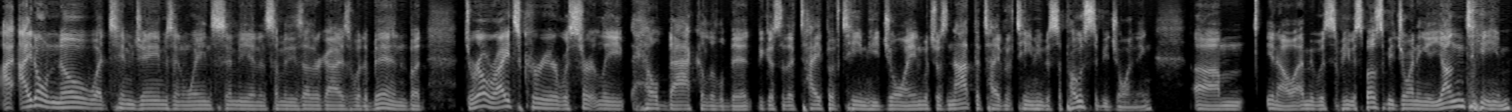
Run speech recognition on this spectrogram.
i, I don't know what tim james and Wayne Simien and some of these other guys would have been but dorell wright's career was certainly held back a little bit because of the type of team he joined which was not the type of team he was supposed to be joining um, you know, I mean, was he was supposed to be joining a young team,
